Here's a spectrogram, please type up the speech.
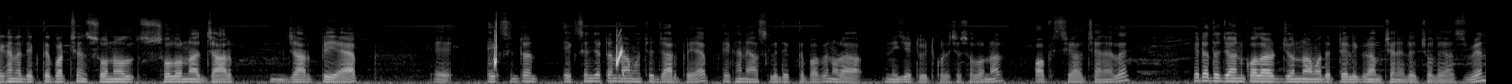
এখানে দেখতে পাচ্ছেন সোনল সোলোনা জার জারপে অ্যাপ এক্সচেঞ্জার এক্সচেঞ্জারটার নাম হচ্ছে জারপে অ্যাপ এখানে আসলে দেখতে পাবেন ওরা নিজে টুইট করেছে সোলোনার অফিসিয়াল চ্যানেলে এটাতে জয়েন করার জন্য আমাদের টেলিগ্রাম চ্যানেলে চলে আসবেন।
